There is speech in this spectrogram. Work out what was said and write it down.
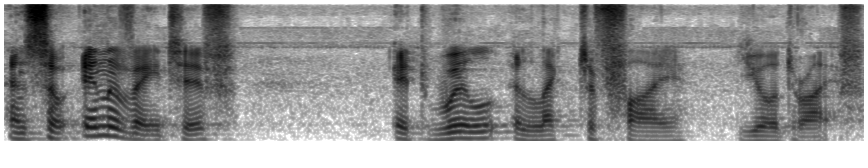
and so innovative, it will electrify your drive.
